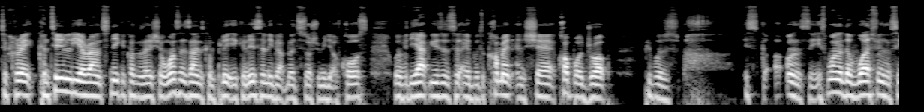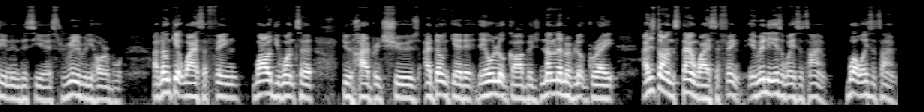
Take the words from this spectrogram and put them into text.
to create continually around sneaker customization once the design is complete it can instantly be uploaded to social media of course. With the app users are able to comment and share cop or drop people's it's honestly it's one of the worst things i've seen in this year. It's really really horrible I don't get why it's a thing. Why would you want to do hybrid shoes? I don't get it. They all look garbage. None of them have looked great. I just don't understand why it's a thing. It really is a waste of time. What a waste of time.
